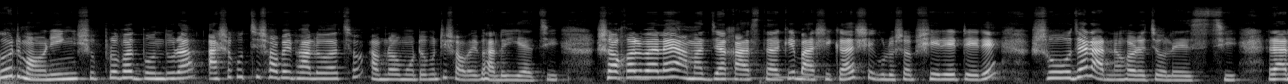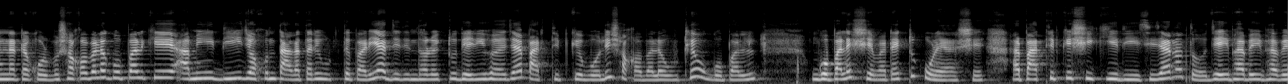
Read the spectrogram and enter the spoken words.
গুড মর্নিং সুপ্রভাত বন্ধুরা। আশা করছি সবাই ভালো আছো। আমরাও মোটামুটি সবাই ভালোই আছি। সকালবেলায় আমার যা কাজ থাকে, বাসি কাজ, সেগুলো সব সেরে টেরে সোজা রান্নাঘরে চলে এসেছি। রান্নাটা করব। সকালবেলা গোপালকে আমি দিই যখন তাড়াতাড়ি উঠতে পারি, আর যেদিন ধরো একটু দেরি হয়ে যায়, পার্থিবকে বলি সকালবেলা উঠে ও গোপাল, গোপালের সেবাটা একটু করে আসে। আর পার্থিবকে শিখিয়ে দিয়েছি, জানো তো, যে এইভাবে এইভাবে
